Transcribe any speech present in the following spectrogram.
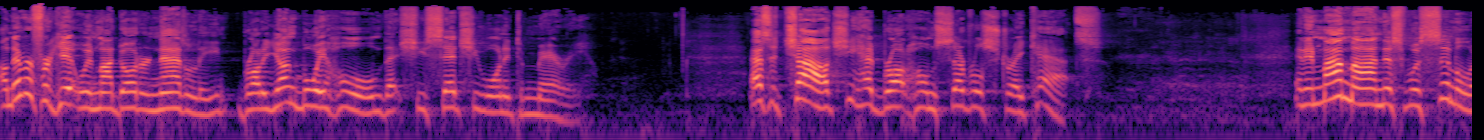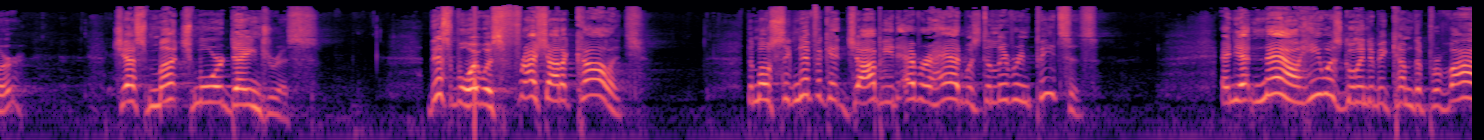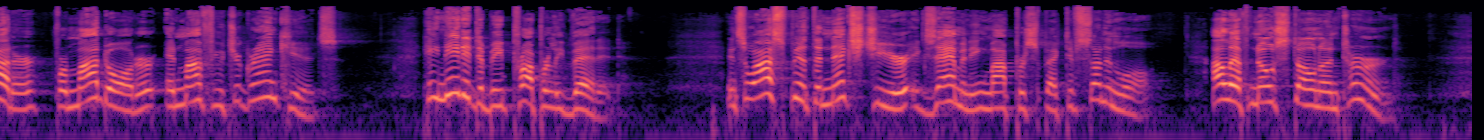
I'll never forget when my daughter Natalie brought a young boy home that she said she wanted to marry. As a child, she had brought home several stray cats. And in my mind, this was similar, just much more dangerous. This boy was fresh out of college. The most significant job he'd ever had was delivering pizzas. And yet now he was going to become the provider for my daughter and my future grandkids. He needed to be properly vetted. And so I spent the next year examining my prospective son in law. I left no stone unturned.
